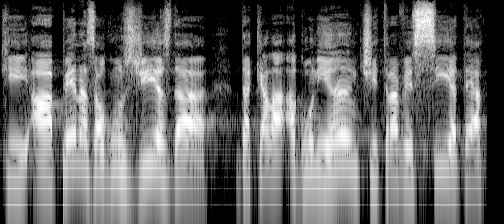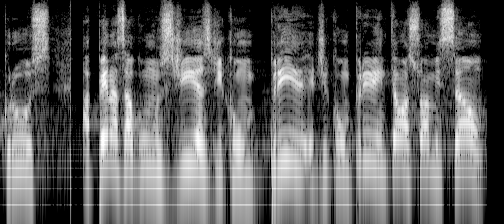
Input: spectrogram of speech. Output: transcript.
que há apenas alguns dias da, daquela agoniante travessia até a cruz, apenas alguns dias de cumprir, de cumprir então a sua missão,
